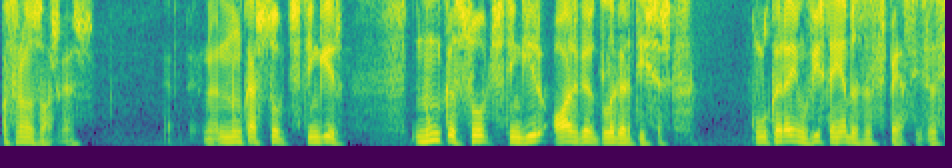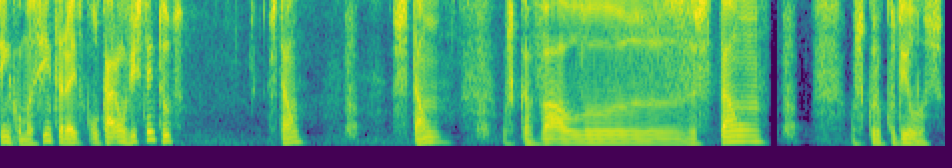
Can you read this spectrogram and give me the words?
Ou serão as osgas? Nunca as soube distinguir. Nunca soube distinguir osgas de lagartixas. Colocarei um visto em ambas as espécies, assim como assim terei de colocar um visto em tudo. Estão? Estão? Os cavalos estão? Os crocodilos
